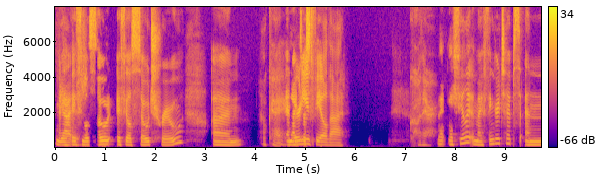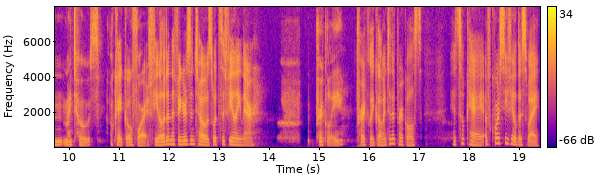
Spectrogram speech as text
yeah, it feels so it feels so true. Um Okay. And I Where do you feel that? Go there. I, I feel it in my fingertips and my toes. Okay, go for it. Feel it in the fingers and toes. What's the feeling there? Prickly. Prickly. Go into the prickles. It's okay. Of course you feel this way.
